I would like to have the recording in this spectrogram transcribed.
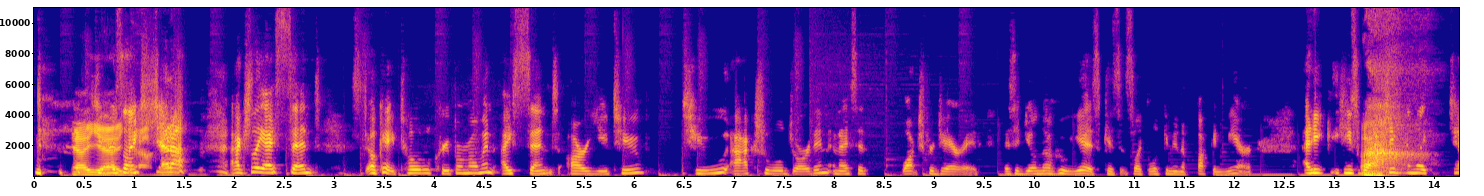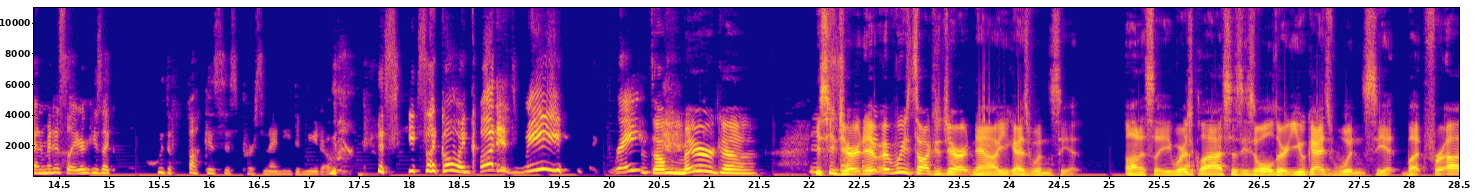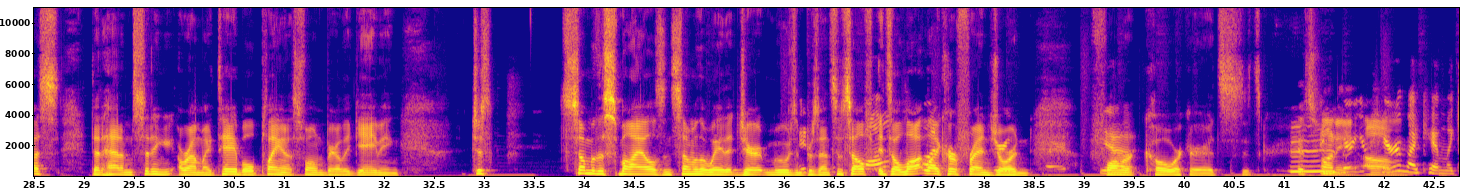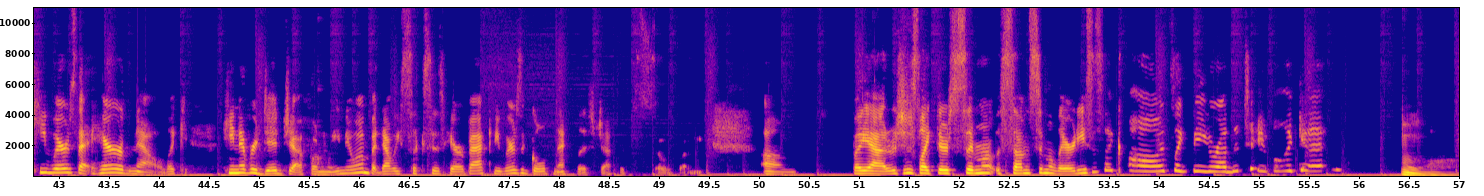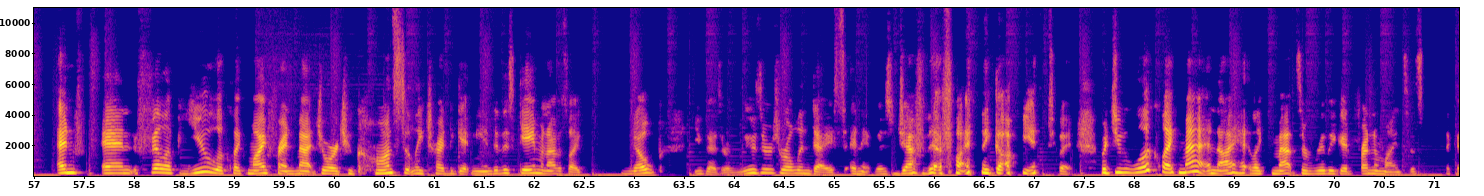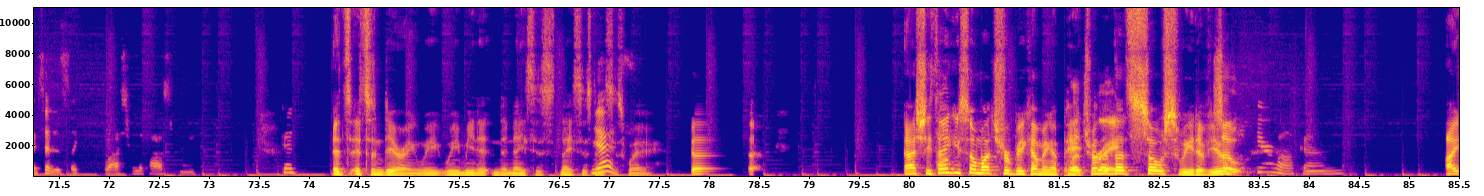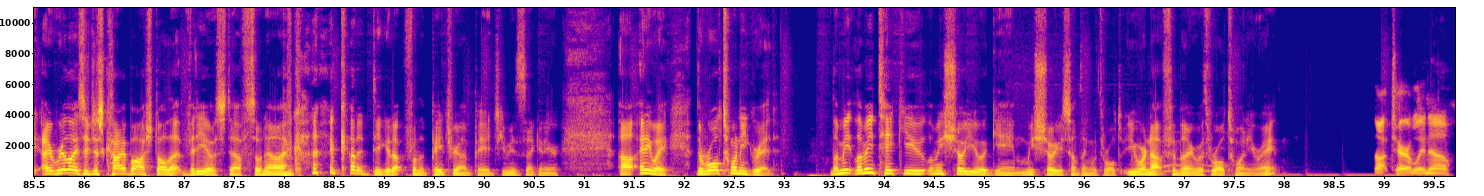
Yeah, yeah. was yeah. like, shut up. Actually, I sent. Okay, total creeper moment. I sent our YouTube to actual Jordan, and I said, "Watch for Jared." I said, "You'll know who he is because it's like looking in a fucking mirror." And he he's watching, and like ten minutes later, he's like, who the fuck is this person? I need to meet him. he's like, oh my God, it's me. Right? It's America. It's you see, so Jared, if we talk to Jared now, you guys wouldn't see it. Honestly, he wears glasses. He's older. You guys wouldn't see it. But for us that had him sitting around my table playing on his phone, barely gaming, just some of the smiles and some of the way that Jarrett moves and it's presents himself, it's a lot like her friend Jordan, former yeah. coworker. It's it's it's funny. You wear your um, hair like him. Like he wears that hair now. Like he never did Jeff when we knew him, but now he slicks his hair back and he wears a gold necklace. Jeff, it's so funny. Um, but yeah, it was just like there's sim- some similarities. It's like, oh, it's like being around the table again. Aww. And and Philip, you look like my friend Matt George, who constantly tried to get me into this game, and I was like, nope, you guys are losers rolling dice. And it was Jeff that finally got me into it. But you look like Matt, and I like Matt's a really good friend of mine. So it's, like I said, it's like blast from the past for me. Good. It's it's endearing. We we meet it in the nicest nicest yes. nicest way. Ashley, thank oh. you so much for becoming a patron. That's, That's, so sweet of you. So you're welcome. I, I realize I just kiboshed all that video stuff, so now I've got, got to dig it up from the Patreon page. Give me a second here. Uh, anyway, the Roll Twenty grid. Let me let me take you. Let me show you a game. Let me show you something with Roll. You are not familiar with Roll Twenty, right? Not terribly, no.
